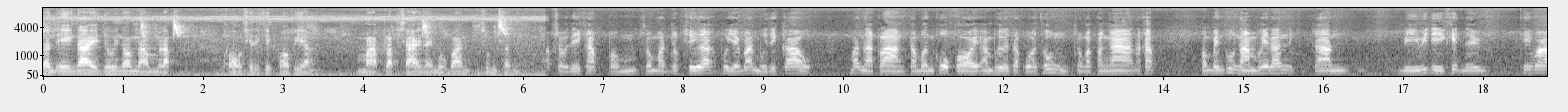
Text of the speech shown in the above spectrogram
ตนเองได้โดยน้อมนำหลักของเศรษฐกิจพอเพียง มาปรับใช้ในหมู่บ้านชุมชนครับสวัสดีครับ ผมสมบัติยกเชื้อ ผู้ใหญ่บ้านหมู่ที่เก้าบ้านนากลางตำบลโคกกอยอำเภอตะกัวทุ่งจังหวัดพังงานะครับ ผมเป็นผู้นำเพราะฉะนั้นการมีวิธีคิดในที่ว่า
